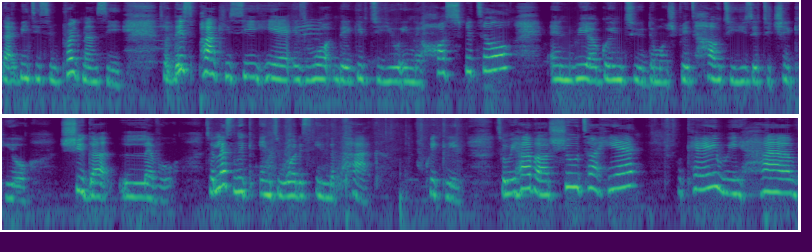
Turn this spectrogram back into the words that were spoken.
diabetes in pregnancy. So this pack you see here is what they give to you in the hospital and we are going to demonstrate how to use it to check your sugar level so let's look into what is in the pack quickly. So we have our shooter here okay? We have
